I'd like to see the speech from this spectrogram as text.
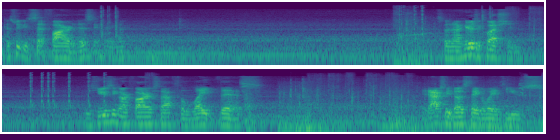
I guess we could set fire to this area. So now here's a question. Is using our fire staff to light this... It actually does take away its use.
